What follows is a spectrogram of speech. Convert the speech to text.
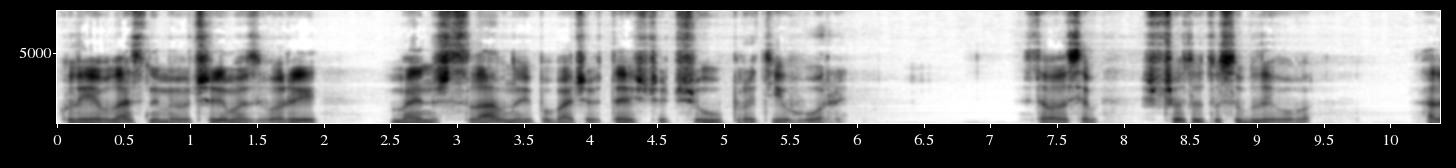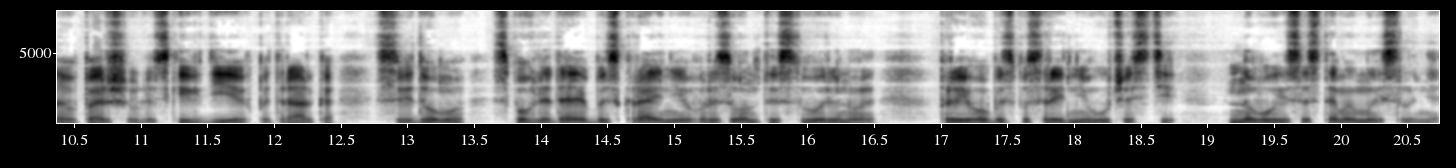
коли я власними очима згори менш славною побачив те, що чув про ті гори. Здавалося б, що тут особливого? Але вперше в людських діях Петрарка свідомо споглядає безкрайні горизонти створеного при його безпосередній участі нової системи мислення,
